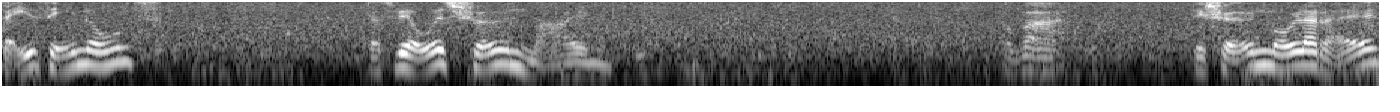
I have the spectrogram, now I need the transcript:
das in uns, dass wir alles schön malen. Aber die Schönmalerei,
